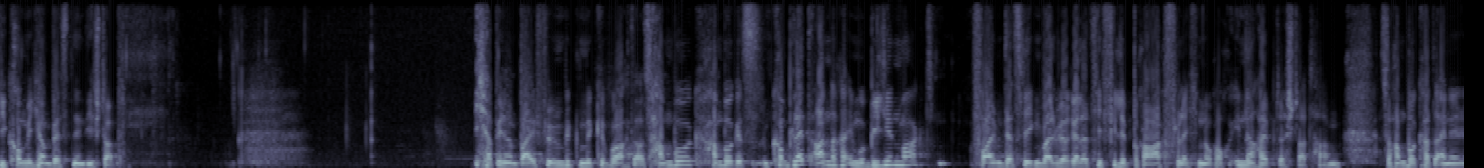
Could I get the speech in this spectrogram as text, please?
wie komme ich am besten in die Stadt. Ich habe Ihnen ein Beispiel mit, mitgebracht aus Hamburg. Hamburg ist ein komplett anderer Immobilienmarkt, vor allem deswegen, weil wir relativ viele Brachflächen noch auch innerhalb der Stadt haben. Also Hamburg hat eine,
